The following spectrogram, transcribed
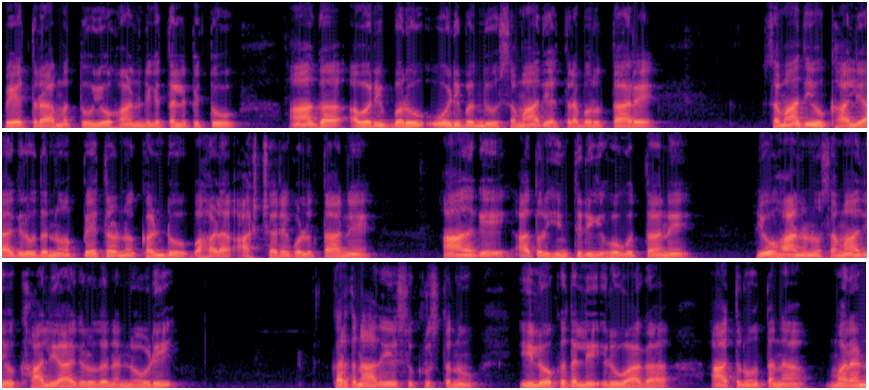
ಪೇತ್ರ ಮತ್ತು ಯೋಹಾನರಿಗೆ ತಲುಪಿತು ಆಗ ಅವರಿಬ್ಬರು ಓಡಿ ಬಂದು ಸಮಾಧಿ ಹತ್ತಿರ ಬರುತ್ತಾರೆ. ಸಮಾಧಿಯು ಖಾಲಿಯಾಗಿರುವುದನ್ನು ಪೇತ್ರನು ಕಂಡು ಬಹಳ ಆಶ್ಚರ್ಯಗೊಳ್ಳುತ್ತಾನೆ. ಹಾಗೆ ಆತನು ಹಿಂತಿರುಗಿ ಹೋಗುತ್ತಾನೆ. ಯೋಹಾನನು ಸಮಾಧಿಯು ಖಾಲಿಯಾಗಿರುವುದನ್ನು ನೋಡಿ ಕರ್ತನಾದ ಯೇಸು ಕ್ರಿಸ್ತನು ಈ ಲೋಕದಲ್ಲಿ ಇರುವಾಗ ಆತನು ತನ್ನ ಮರಣ,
